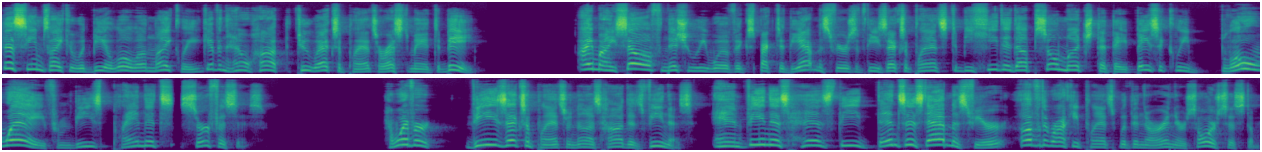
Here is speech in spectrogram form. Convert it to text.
this seems like it would be a little unlikely given how hot the two exoplanets are estimated to be. I myself initially would have expected the atmospheres of these exoplanets to be heated up so much that they basically blow away from these planets' surfaces. However, these exoplanets are not as hot as Venus, and Venus has the densest atmosphere of the rocky planets within our inner solar system.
